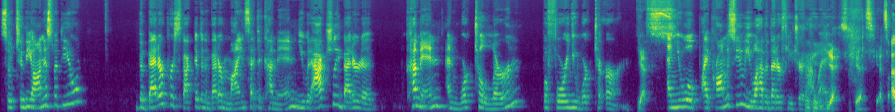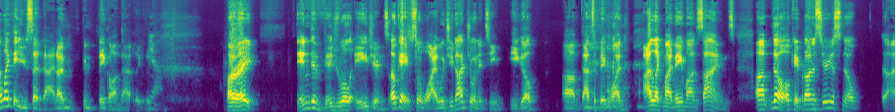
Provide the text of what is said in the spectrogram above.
So, to be honest with you, the better perspective and the better mindset to come in, you would actually better to come in and work to learn before you work to earn. Yes. And you will, I promise you, you will have a better future that way. yes, yes, yes. I like that you said that. I've been big on that lately. Yeah. All right. Individual agents. Okay, so why would you not join a team? Ego. Um, that's a big one. I like my name on signs. Um, no, okay, but on a serious note, uh,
